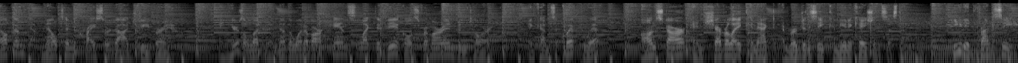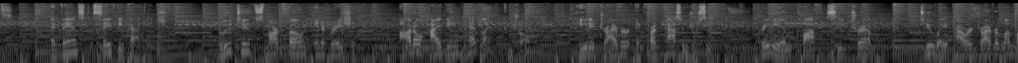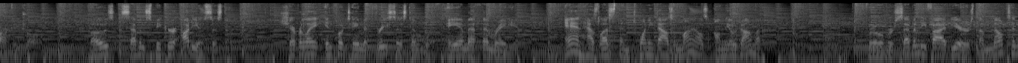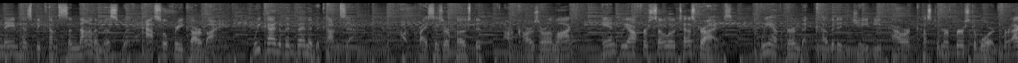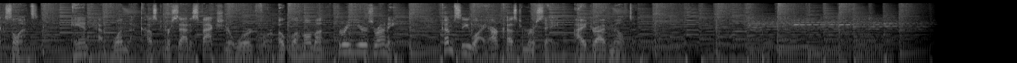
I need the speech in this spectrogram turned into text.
Welcome to Melton Chrysler Dodge Jeep Ram. And here's a look at another one of our hand-selected vehicles from our inventory. And comes equipped with OnStar and Chevrolet Connect emergency communication system, heated front seats, advanced safety package, Bluetooth smartphone integration, auto high beam headlamp control, heated driver and front passenger seat, premium cloth seat trim, two-way power driver lumbar control, Bose 7-speaker audio system, Chevrolet Infotainment 3 system with AM/FM radio, and has less than 20,000 miles on the odometer. For over 75 years, the Melton name has become synonymous with hassle-free car buying. We kind of invented the concept. Our prices are posted, our cars are unlocked, and we offer solo test drives. We have earned the coveted JD Power Customer First Award for excellence and have won the Customer Satisfaction Award for Oklahoma three years running. Come see why our customers say, I drive Melton.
